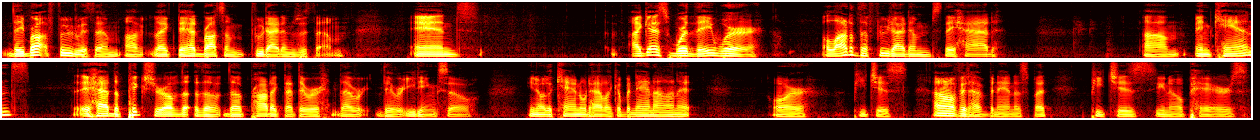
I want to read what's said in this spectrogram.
they brought food with them. Uh, like they had brought some food items with them. And I guess where they were, a lot of the food items they had um, in cans, it had the picture of the, the the product that they were that were they were eating. So, you know, the can would have like a banana on it or peaches. I don't know if it'd have bananas, but peaches, you know, pears.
